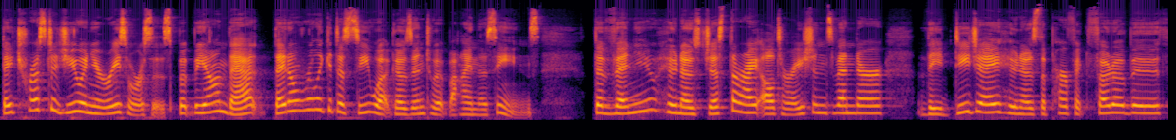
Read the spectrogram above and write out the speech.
they trusted you and your resources. But beyond that, they don't really get to see what goes into it behind the scenes. The venue who knows just the right alterations vendor, the DJ who knows the perfect photo booth,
